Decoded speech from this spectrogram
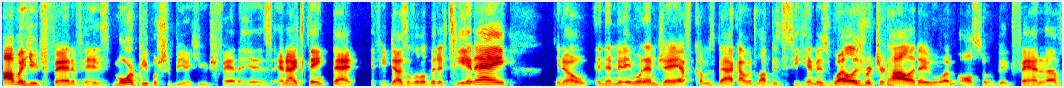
I'm a huge fan of his. More people should be a huge fan of his. And I think that if he does a little bit of TNA, you know, and then maybe when MJF comes back, I would love to see him as well as Richard Holliday, who I'm also a big fan of.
